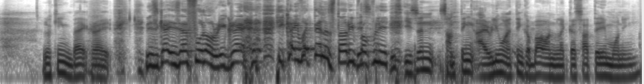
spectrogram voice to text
looking back, right. This guy is just full of regret. he can't even tell a story this, properly. this isn't something I really want to think about on like a Saturday morning.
